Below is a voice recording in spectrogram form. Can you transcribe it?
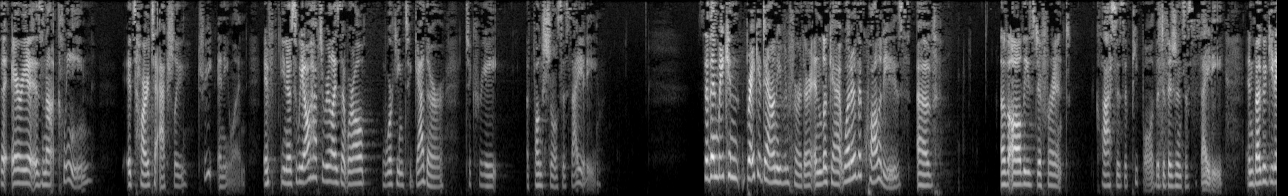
the area is not clean, it's hard to actually treat anyone. If, you know, so we all have to realize that we're all working together to create a functional society. So then we can break it down even further and look at what are the qualities of, of all these different classes of people, the divisions of society. In Bhagavad Gita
